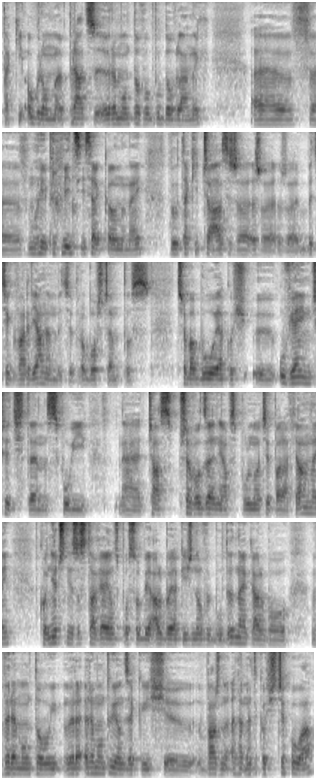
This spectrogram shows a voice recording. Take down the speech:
taki ogrom prac remontowo-budowlanych w, w mojej prowincji zakonnej, był taki czas, że, że, że bycie gwardianem, bycie proboszczem, to s- trzeba było jakoś y, uwieńczyć ten swój e, czas przewodzenia w wspólnocie parafialnej, koniecznie zostawiając po sobie albo jakiś nowy budynek, albo remontując jakiś y, ważny element kościoła.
